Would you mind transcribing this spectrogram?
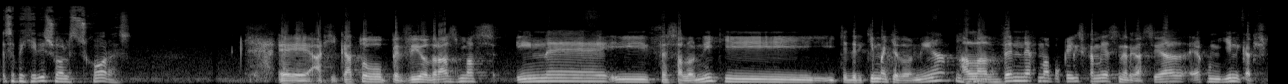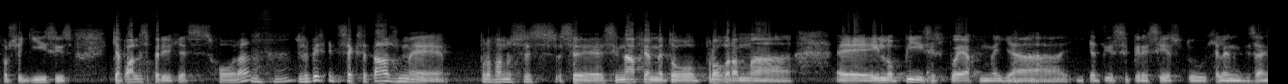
σε επιχειρήσεις όλης της χώρας; Ε, αρχικά το πεδίο δράσης μας είναι η Θεσσαλονίκη, η κεντρική Μακεδονία, αλλά δεν έχουμε αποκλείσει καμία συνεργασία. Έχουν γίνει κάποιες προσεγγίσεις και από άλλες περιοχές της χώρας, τις οποίες και τις εξετάζουμε προφανώς σε, σε συνάφεια με το πρόγραμμα ε, υλοποίησης που έχουμε για, για τις υπηρεσίες του Hellenic Design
